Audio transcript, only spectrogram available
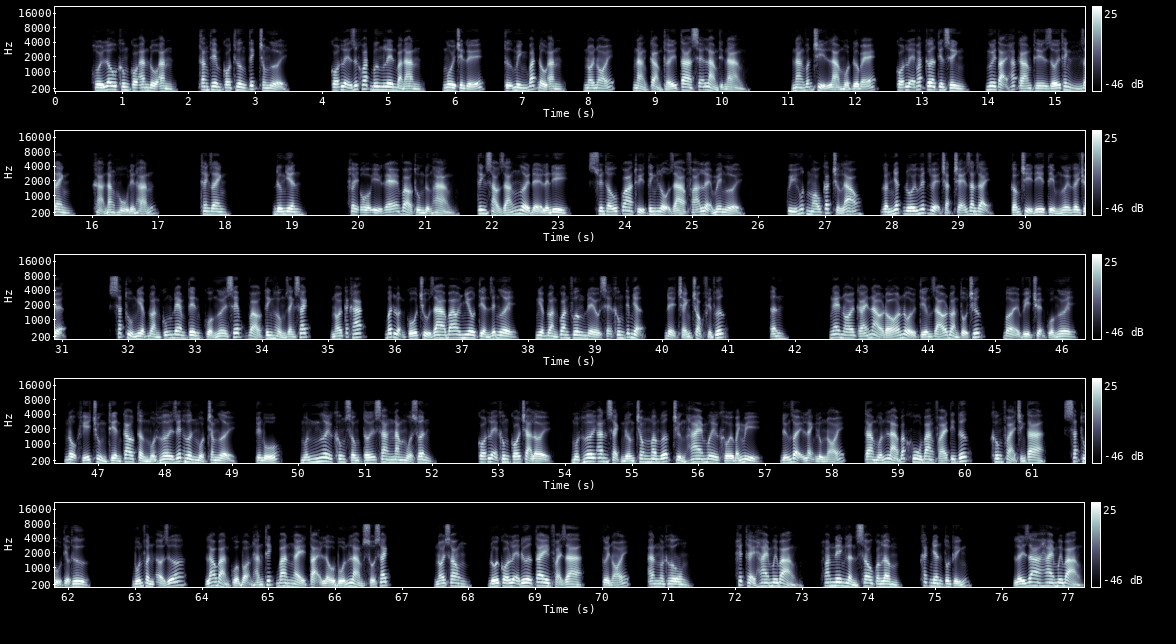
Hồi lâu không có ăn đồ ăn, tăng thêm có thương tích trong người. Có lệ dứt khoát bưng lên bàn ăn, ngồi trên ghế, tự mình bắt đầu ăn, nói nói, nàng cảm thấy ta sẽ làm thịt nàng. Nàng vẫn chỉ là một đứa bé, có lẽ bắt cơ tiên sinh, ngươi tại hắc ám thế giới thanh danh, khả năng hù đến hắn. Thanh danh. Đương nhiên. Hơi ồ ỉ ghé vào thùng đường hàng, tinh xảo dáng người để lên đi, xuyên thấu qua thủy tinh lộ ra phá lệ mê người. Quy hút máu các trưởng lão, gần nhất đối huyết duệ chặt chẽ gian dạy, cấm chỉ đi tìm ngươi gây chuyện. Sát thủ nghiệp đoàn cũng đem tên của ngươi xếp vào tinh hồng danh sách, nói cách khác, bất luận cố chủ ra bao nhiêu tiền giết người, nghiệp đoàn quan phương đều sẽ không tiếp nhận, để tránh trọc phiền phức. Ân. Nghe nói cái nào đó nổi tiếng giáo đoàn tổ chức, bởi vì chuyện của ngươi, nộ khí trùng thiên cao tầng một hơi giết hơn 100 người, tuyên bố, muốn ngươi không sống tới sang năm mùa xuân. Có lệ không có trả lời, một hơi ăn sạch nướng trong mâm ước chừng 20 khối bánh mì, đứng dậy lạnh lùng nói, ta muốn là bắc khu bang phái tin tức, không phải chính ta, sát thủ tiểu thư. Bốn phần ở giữa, lão bản của bọn hắn thích ban ngày tại lầu 4 làm sổ sách. Nói xong, đối có lệ đưa tay phải ra, cười nói, ăn ngon không? Hết thẻ 20 bảng, hoan nghênh lần sau quang lâm, khách nhân tôn kính. Lấy ra 20 bảng,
